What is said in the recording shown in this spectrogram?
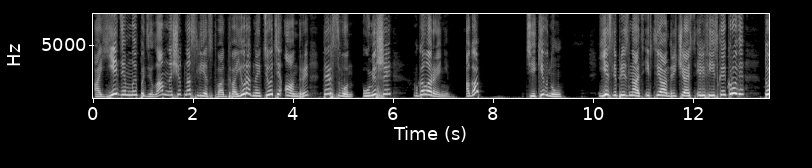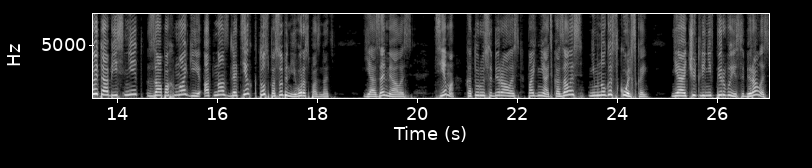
А едем мы по делам насчет наследства от двоюродной тети Андры Терсвон, умершей в Галарене. Ага? Ти кивнул. Если признать и в Тиандре часть эльфийской крови, то это объяснит запах магии от нас для тех, кто способен его распознать. Я замялась. Тема, которую собиралась поднять, казалась немного скользкой. Я чуть ли не впервые собиралась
